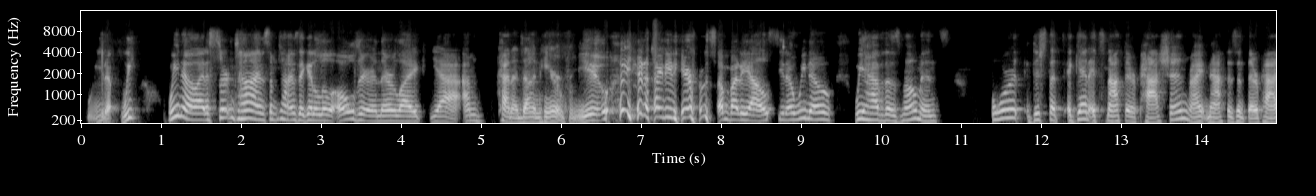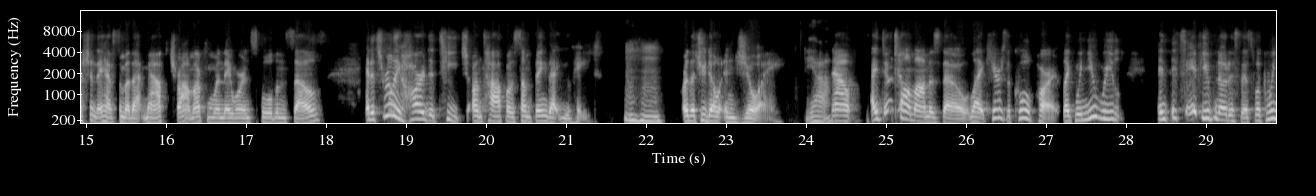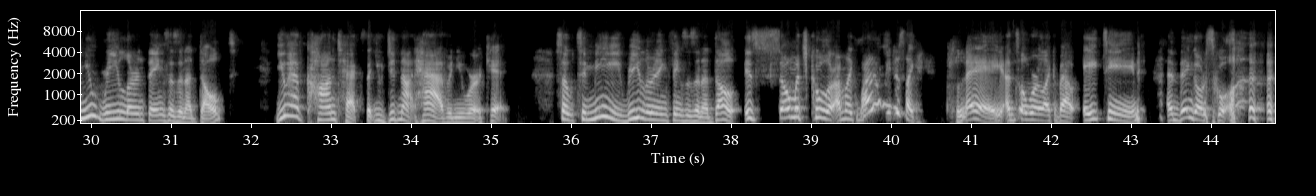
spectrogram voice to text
you know, we we know at a certain time, sometimes they get a little older and they're like, yeah, I'm kind of done hearing from you. you know, I need to hear from somebody else. You know, we know we have those moments. Or just that again, it's not their passion, right? Math isn't their passion. They have some of that math trauma from when they were in school themselves. And it's really hard to teach on top of something that you hate. Mm-hmm or that you don't enjoy. Yeah. Now, I do tell mamas though, like, here's the cool part. Like when you re and see if you've noticed this. Like when you relearn things as an adult, you have context that you did not have when you were a kid. So to me, relearning things as an adult is so much cooler. I'm like, why don't we just like play until we're like about 18 and then go to school?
